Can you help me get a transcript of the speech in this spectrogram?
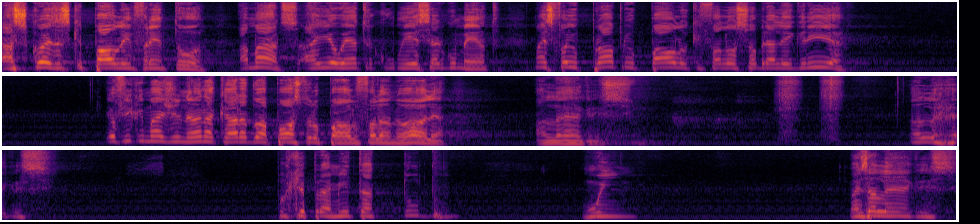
as coisas que Paulo enfrentou? Amados, aí eu entro com esse argumento. Mas foi o próprio Paulo que falou sobre alegria. Eu fico imaginando a cara do apóstolo Paulo falando: olha, alegre-se alegre-se. Porque para mim está tudo ruim. Mas alegre-se.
